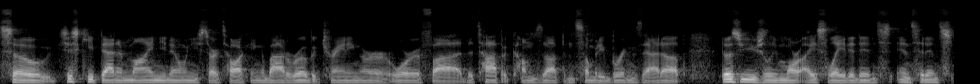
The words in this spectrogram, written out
So just keep that in mind, you know, when you start talking about aerobic training or, or if uh, the topic comes up and somebody brings that up. Those are usually more isolated incidents.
